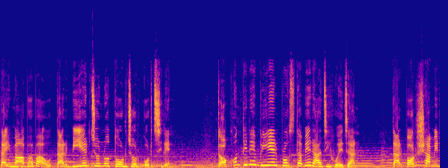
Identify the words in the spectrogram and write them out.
তাই মা বাবাও তার বিয়ের জন্য তোড়জোড় করছিলেন। তখন তিনি বিয়ের প্রস্তাবে রাজি হয়ে যান। তারপর স্বামীর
